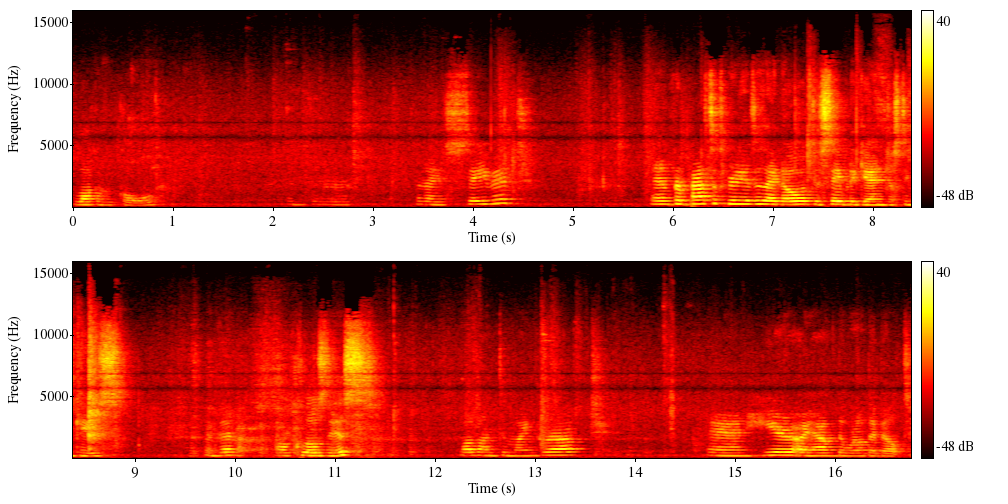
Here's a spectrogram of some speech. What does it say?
block of gold. And then I save it. And from past experiences, I know to save it again just in case. And then I'll close this log on to Minecraft. And here I have the world I built.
